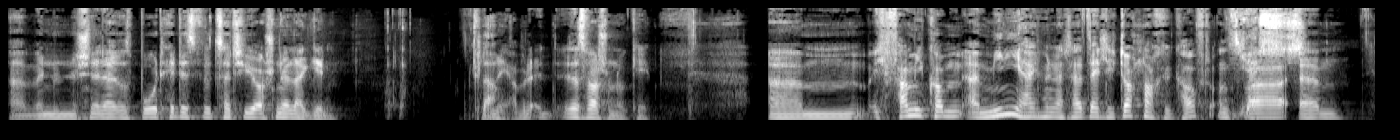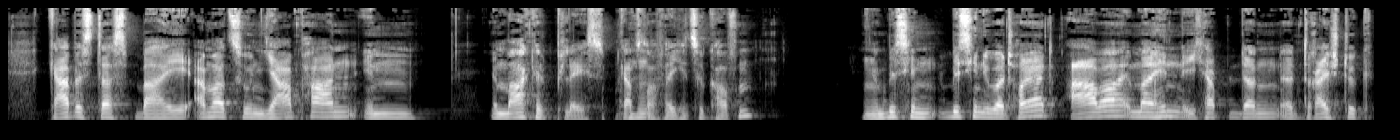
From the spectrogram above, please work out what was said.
Äh, wenn du ein schnelleres Boot hättest, wird es natürlich auch schneller gehen. Klar. Nee, aber das war schon okay. Ähm, ich Famicom äh, Mini habe ich mir dann tatsächlich doch noch gekauft. Und zwar Yes. ähm, gab es das bei Amazon Japan im, im Marketplace. Gab es Mhm. noch welche zu kaufen. Ein bisschen, bisschen überteuert, aber immerhin, ich habe dann äh, drei Stück,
